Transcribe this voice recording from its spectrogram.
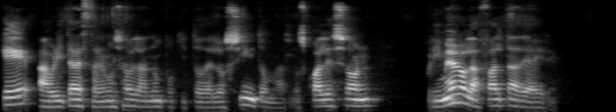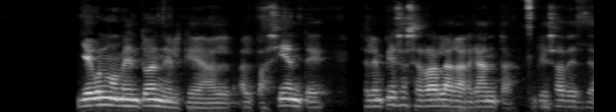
que ahorita estaremos hablando un poquito de los síntomas, los cuales son, primero, la falta de aire. Llega un momento en el que al, paciente se le empieza a cerrar la garganta, empieza desde,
